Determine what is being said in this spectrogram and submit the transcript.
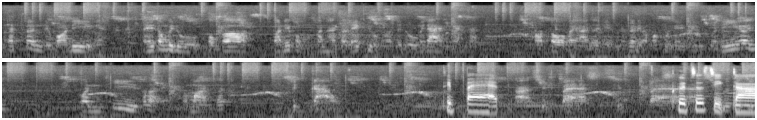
แพทเทิร์นหรือบอดี้อย่างเงี้ยอันนี้ต้องไปดู ผมก็ตอนนี้ผมมันอาจจะเล็กอยู่เราจะดูไม่ได้เหมือนกันนะพอโตไปอาจจะเห็นแล้วก็เดี๋ยวมาคุยในทีวันนี้ก็วันที่เท่าไหร่ประมาณสักสิบเก้า18อ่าสิบแปดสิบแปดพฤศจิกา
